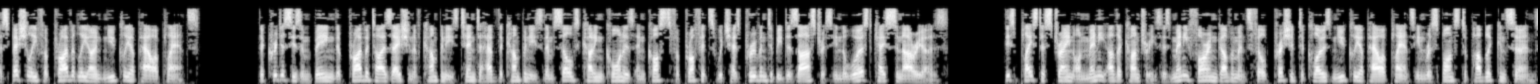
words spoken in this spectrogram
especially for privately owned nuclear power plants. The criticism being that privatization of companies tend to have the companies themselves cutting corners and costs for profits which has proven to be disastrous in the worst-case scenarios. This placed a strain on many other countries as many foreign governments felt pressured to close nuclear power plants in response to public concerns.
